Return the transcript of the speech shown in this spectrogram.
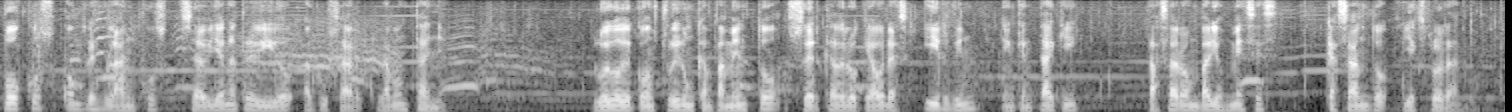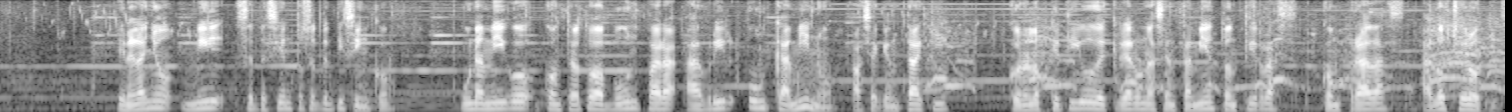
Pocos hombres blancos se habían atrevido a cruzar la montaña. Luego de construir un campamento cerca de lo que ahora es Irving, en Kentucky, pasaron varios meses cazando y explorando. En el año 1775, un amigo contrató a Boone para abrir un camino hacia Kentucky con el objetivo de crear un asentamiento en tierras compradas a los Cherokees.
